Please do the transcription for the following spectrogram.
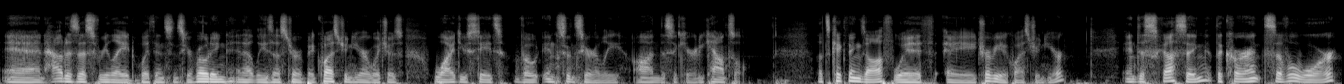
and how does this relate with insincere voting? And that leads us to our big question here, which is, why do states vote insincerely on the Security Council? Let's kick things off with a trivia question here. In discussing the current civil war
